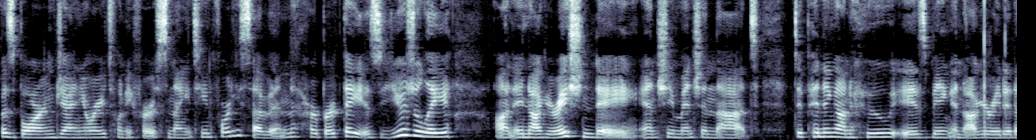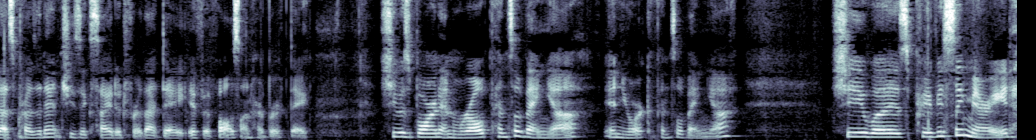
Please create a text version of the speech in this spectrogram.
was born January 21st, 1947. Her birthday is usually on Inauguration Day, and she mentioned that depending on who is being inaugurated as president, she's excited for that day if it falls on her birthday. She was born in rural Pennsylvania, in York, Pennsylvania. She was previously married,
